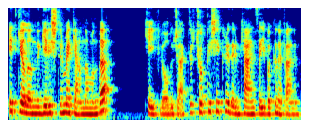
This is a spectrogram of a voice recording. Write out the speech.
etki alanını geliştirmek anlamında keyifli olacaktır. Çok teşekkür ederim. Kendinize iyi bakın efendim.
